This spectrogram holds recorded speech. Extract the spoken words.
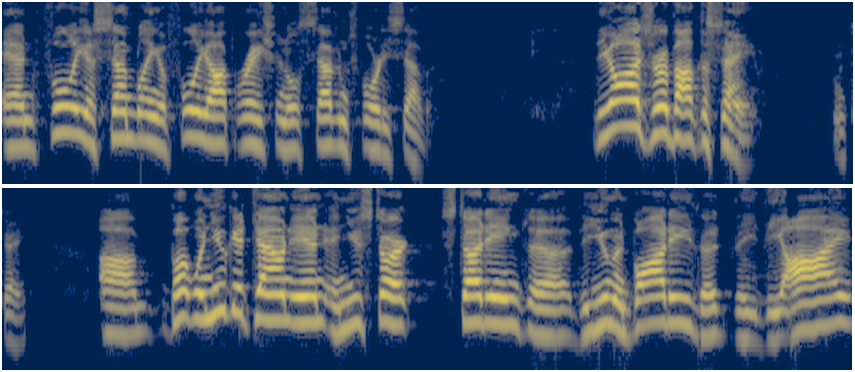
and fully assembling a fully operational 747. The odds are about the same, okay? Um, but when you get down in and you start studying the, the human body, the, the, the eye,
